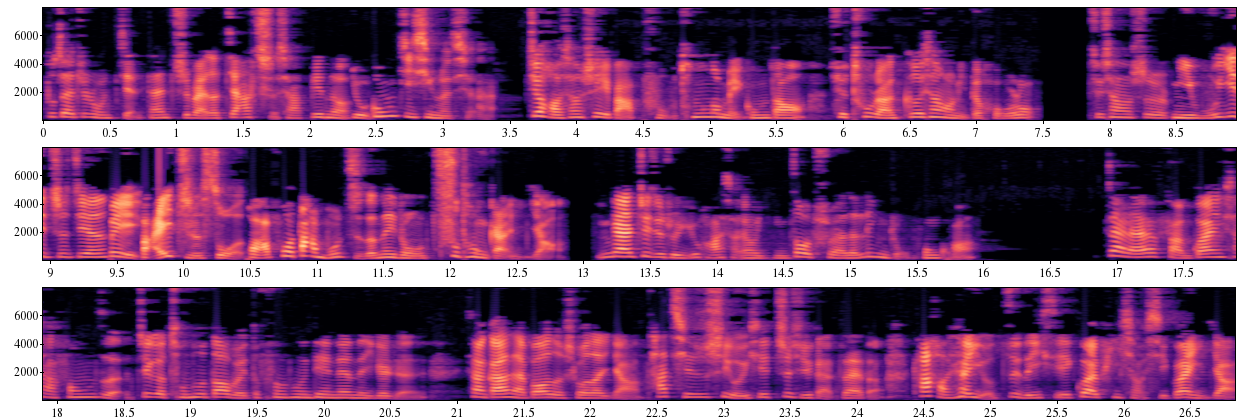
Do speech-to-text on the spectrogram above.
都在这种简单直白的加持下变得有攻击性了起来，就好像是一把普通的美工刀，却突然割向了你的喉咙。就像是你无意之间被白纸所划破大拇指的那种刺痛感一样，应该这就是余华想要营造出来的另一种疯狂。再来反观一下疯子这个从头到尾都疯疯癫癫的一个人，像刚才包子说的一样，他其实是有一些秩序感在的，他好像有自己的一些怪癖小习惯一样，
